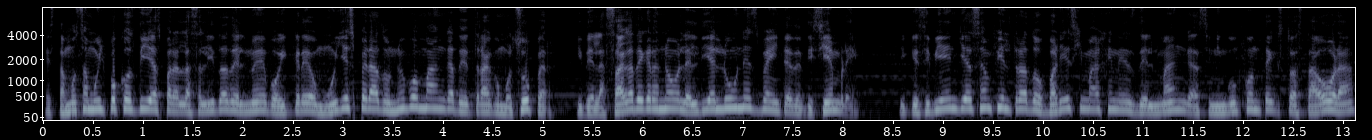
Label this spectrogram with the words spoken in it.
Estamos a muy pocos días para la salida del nuevo y creo muy esperado nuevo manga de Dragon Ball Super y de la saga de Granola el día lunes 20 de diciembre. Y que si bien ya se han filtrado varias imágenes del manga sin ningún contexto hasta ahora,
